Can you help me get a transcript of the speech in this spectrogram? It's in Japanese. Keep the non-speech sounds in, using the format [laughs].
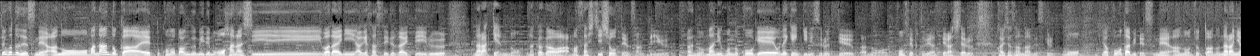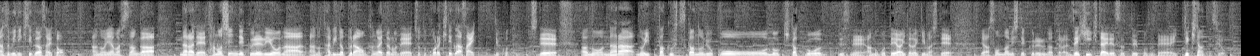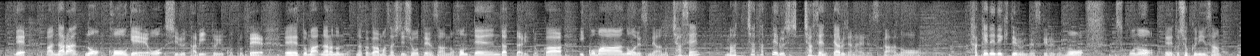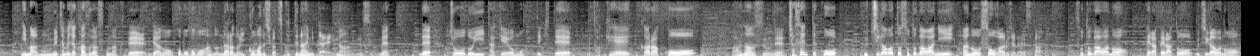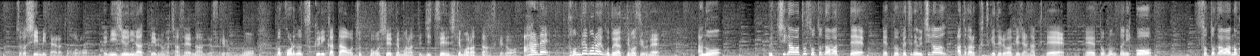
ということでですね、あのー、まあ、何度か、えっと、この番組でもお話、話題に挙げさせていただいている、奈良県の中川正七商店さんっていう、あの、まあ、日本の工芸をね、元気にするっていう、あの、コンセプトでやってらっしゃる会社さんなんですですけれども、いや、この度ですね、あの、ちょっとあの、奈良に遊びに来てくださいと、あの、山下さんが奈良で楽しんでくれるような、あの、旅のプランを考えたので、ちょっとこれ来てくださいっていう形で、あの、奈良の1泊2日の旅行の企画をですね、あの、ご提案いただきまして、いや、そんなにしてくれるんだったら、ぜひ行きたいですっていうことで行ってきたんですよ。で、まあ、奈良の工芸を知る旅ということで、え、ー、と、まあ、奈良の中川正七商店さんの本店だったりとか、生駒のですね、あの、茶筅抹茶立てる茶筅ってあるじゃないですか。あの、竹でできてるんですけれども、そこの、えっ、ー、と、職人さん、今、めちゃめちゃ数が少なくて、で、あの、ほぼほぼ、あの、奈良の生駒でしか作ってないみたいなんですよね。で、ちょうどいい竹を持ってきて、竹からこう、あれなんですよね。茶筅ってこう内側と外側にあの層があるじゃないですか。外側のペラペラと内側のちょっと芯みたいなところ。で二重になっているのが茶筅なんですけれども、まあ、これの作り方をちょっと教えてもらって実演してもらったんですけどあれとんでもないことやってますよね。あの内側と外側って、えっと、別に内側後からくっつけてるわけじゃなくて、えっと、本当にこう外側の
